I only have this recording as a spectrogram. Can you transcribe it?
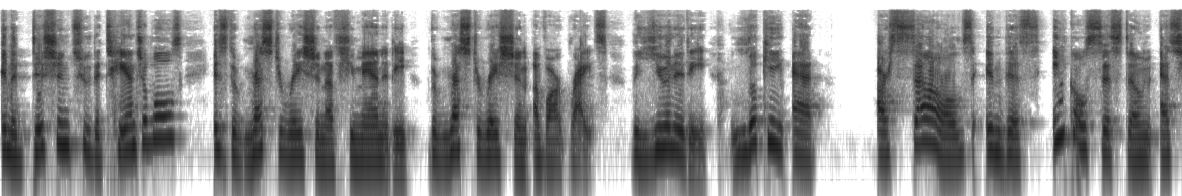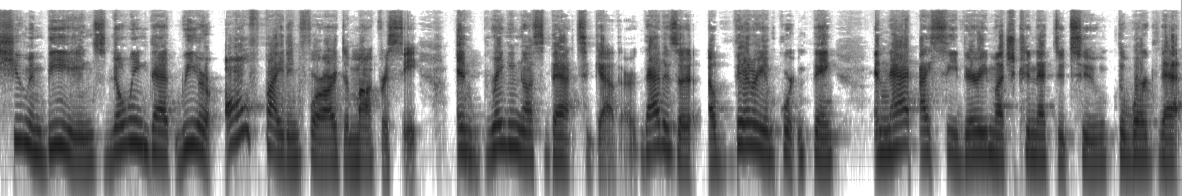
in addition to the tangibles, is the restoration of humanity, the restoration of our rights, the unity, looking at ourselves in this ecosystem as human beings, knowing that we are all fighting for our democracy and bringing us back together. That is a, a very important thing. And that I see very much connected to the work that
